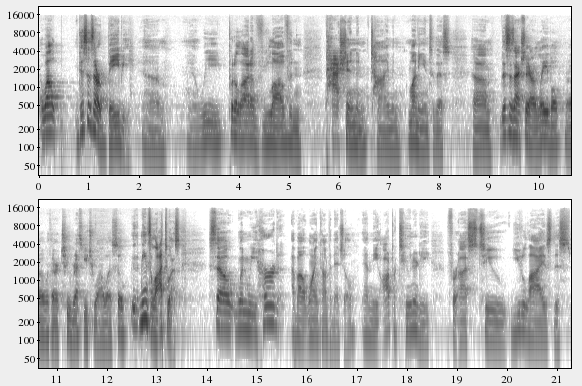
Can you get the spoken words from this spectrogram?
Well, this is our baby. Um, you know, we put a lot of love and passion and time and money into this. Um, this is actually our label uh, with our two rescue chihuahuas, so it means a lot to us. So when we heard about Wine Confidential and the opportunity for us to utilize this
